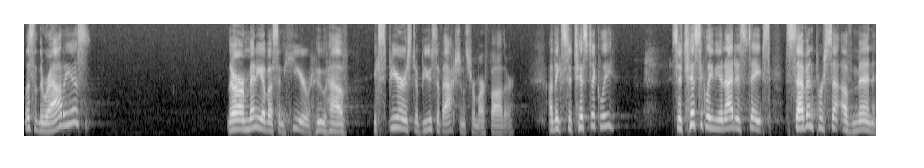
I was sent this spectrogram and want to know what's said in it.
Listen, the reality is, there are many of us in here who have experienced abusive actions from our father. I think statistically, statistically in the United States, 7% of men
